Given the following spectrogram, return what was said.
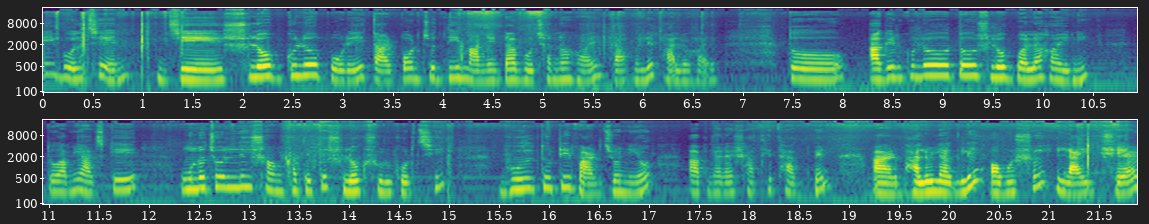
এই বলছেন যে শ্লোকগুলো পড়ে তারপর যদি মানেটা বোঝানো হয় তাহলে ভালো হয়। তো আগেরগুলো তো শ্লোক বলা হয়নি। তো আমি আজকে উনচল্লিশ সংখ্যা থেকে শ্লোক শুরু করছি। ভুল ত্রুটি মার্জনীয়, আপনারা সাথে থাকবেন। আর ভালো লাগলে অবশ্যই লাইক, শেয়ার,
